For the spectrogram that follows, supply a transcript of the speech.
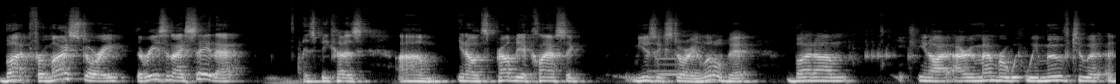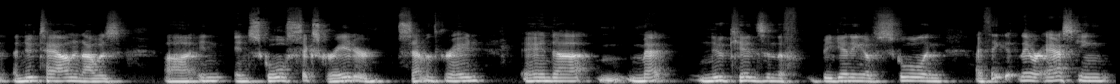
But for my story, the reason I say that is because um, you know it's probably a classic music story a little bit, but um, you know I, I remember we, we, moved to a, a, new town, and I was uh, in in school, sixth grade or seventh grade, and uh, met new kids in the beginning of school, and I think they were asking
